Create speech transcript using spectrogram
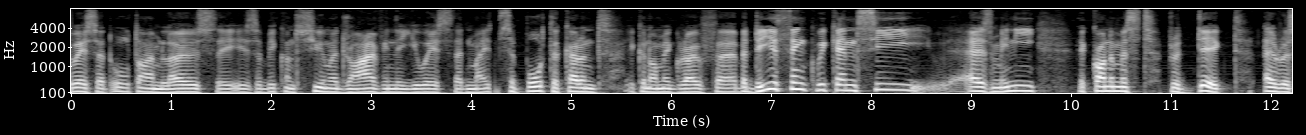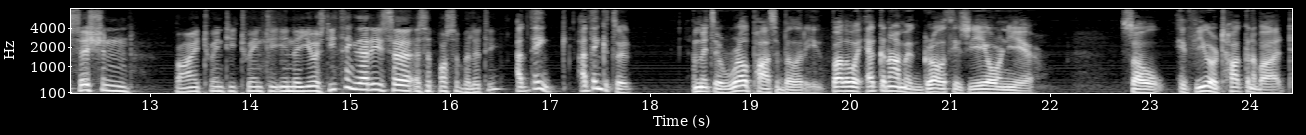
US at all time lows. There is a big consumer drive in the US that may support the current economic growth. Uh, but do you think we can see, as many economists predict, a recession by 2020 in the US? Do you think that is a, is a possibility? I think I think it's a I mean it's a real possibility. By the way, economic growth is year on year. So if you are talking about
